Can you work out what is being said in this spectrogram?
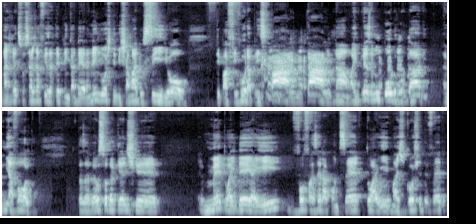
Nas redes sociais já fiz até brincadeira, nem gosto de me chamar do CEO, tipo a figura principal e tal. Não, a empresa não pode rodar a minha volta. Estás a ver? Eu sou daqueles que meto a ideia aí, vou fazer acontecer, estou aí, mas gosto de ver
